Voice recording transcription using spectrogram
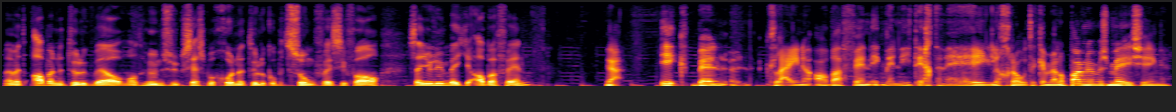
maar met ABBA natuurlijk wel, want hun succes begon natuurlijk op het Songfestival. Zijn jullie een beetje ABBA-fan? Ja, ik ben een kleine ABBA-fan. Ik ben niet echt een hele grote. Ik kan wel een paar nummers meezingen.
